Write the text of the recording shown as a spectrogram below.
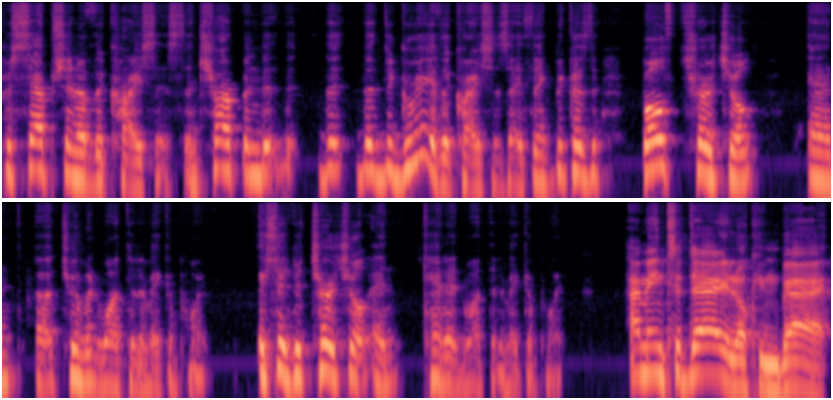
perception of the crisis and sharpened the, the, the, degree of the crisis, I think, because both Churchill and uh, Truman wanted to make a point. Actually, Churchill and Kennan wanted to make a point. I mean, today, looking back,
